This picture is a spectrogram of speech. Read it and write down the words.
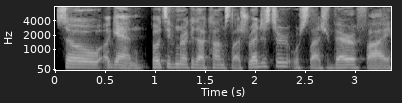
So again, votesaveamerica.com slash register or slash verify.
